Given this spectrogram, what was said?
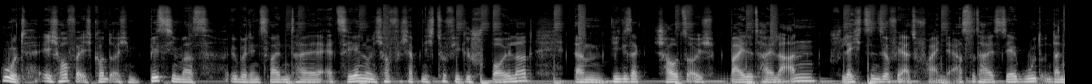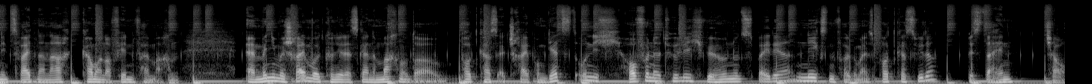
Gut, ich hoffe, ich konnte euch ein bisschen was über den zweiten Teil erzählen und ich hoffe, ich habe nicht zu viel gespoilert. Ähm, wie gesagt, schaut euch beide Teile an. Schlecht sind sie auf jeden Fall. Also vor allem der erste Teil ist sehr gut und dann den zweiten danach kann man auf jeden Fall machen. Ähm, wenn ihr mir schreiben wollt, könnt ihr das gerne machen unter podcast.schrei.jetzt und ich hoffe natürlich, wir hören uns bei der nächsten Folge meines Podcasts wieder. Bis dahin, ciao.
